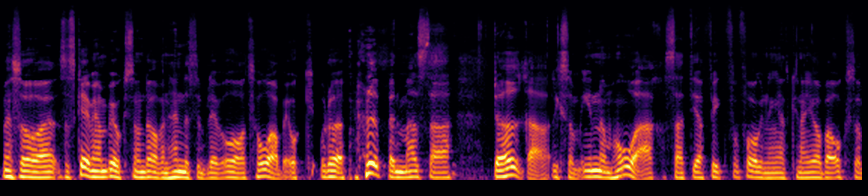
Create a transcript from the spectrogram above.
Men så, så skrev jag en bok som då av en händelse blev årets HR-bok och då öppnade upp en massa dörrar liksom inom HR så att jag fick förfrågning att kunna jobba också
